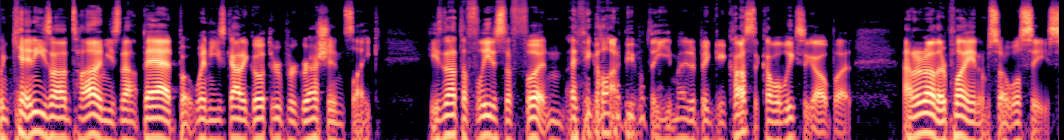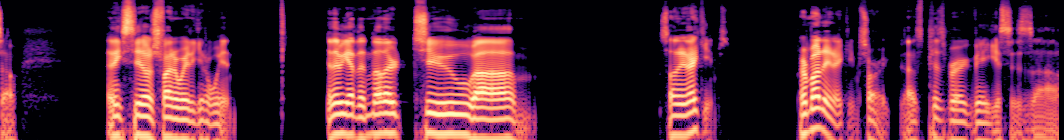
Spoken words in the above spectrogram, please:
when Kenny's on time, he's not bad. But when he's got to go through progressions, like he's not the fleetest of foot. And I think a lot of people think he might have been concussed a couple weeks ago. But I don't know. They're playing him, so we'll see. So I think Steelers find a way to get a win. And then we got another two um, Sunday night games. Or Monday night games, sorry. That was Pittsburgh, Vegas is uh,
